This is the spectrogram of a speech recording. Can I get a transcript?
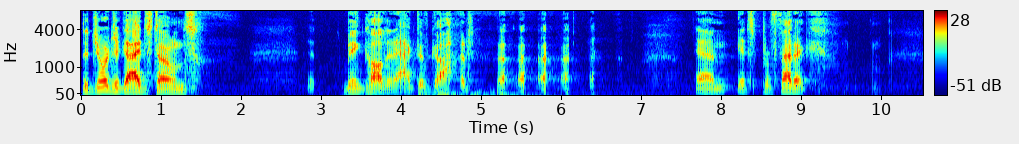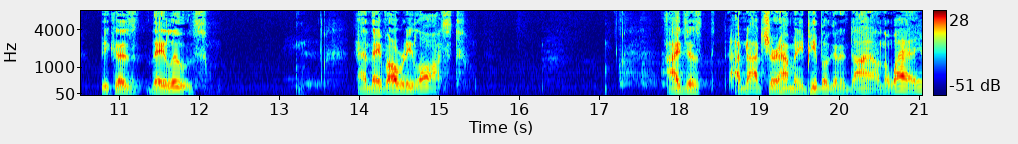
the Georgia Guidestones being called an act of God. and it's prophetic because they lose. And they've already lost. I just I'm not sure how many people are going to die on the way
